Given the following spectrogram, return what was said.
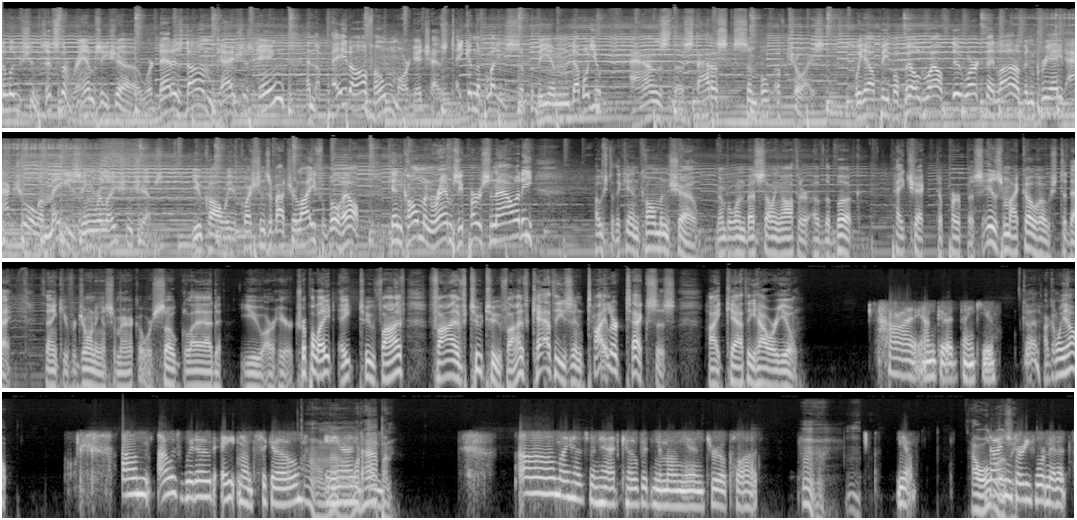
Solutions. It's the Ramsey Show, where debt is dumb, cash is king, and the paid off home mortgage has taken the place of the BMW as the status symbol of choice. We help people build wealth, do work they love, and create actual amazing relationships. You call with your questions about your life, we'll help. Ken Coleman, Ramsey personality, host of The Ken Coleman Show, number one best selling author of the book Paycheck to Purpose, is my co host today. Thank you for joining us, America. We're so glad you are here. 888 825 5225. Kathy's in Tyler, Texas. Hi, Kathy. How are you? Hi, I'm good. Thank you. Good. How can we help? Um, I was widowed eight months ago. Oh, no. and what um, happened? oh, my husband had COVID pneumonia and threw a clot. Hmm. Yeah, How old died was in he? 34 minutes.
